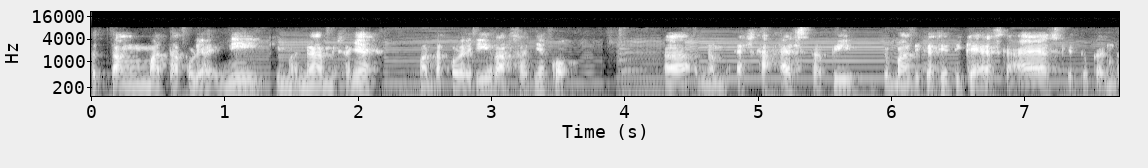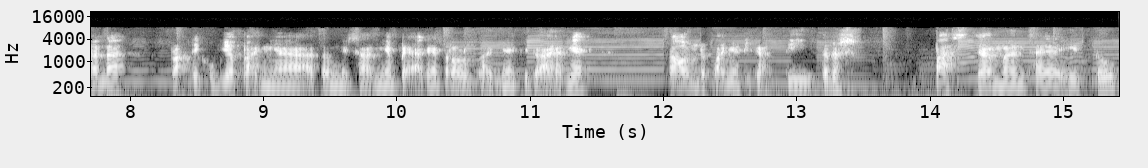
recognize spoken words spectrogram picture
tentang mata kuliah ini gimana, misalnya mata kuliah ini rasanya kok uh, 6 SKS tapi cuma dikasih 3 SKS gitu kan, karena praktikumnya banyak atau misalnya PR-nya terlalu banyak gitu, akhirnya tahun depannya diganti. Terus pas zaman saya itu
